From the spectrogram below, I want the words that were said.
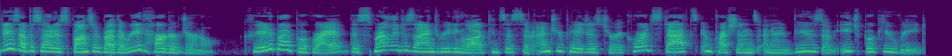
Today's episode is sponsored by the Read Harder Journal. Created by Book Riot, this smartly designed reading log consists of entry pages to record stats, impressions, and reviews of each book you read.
